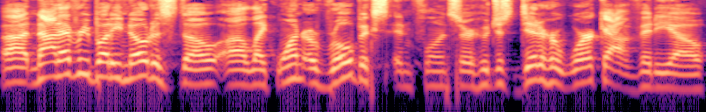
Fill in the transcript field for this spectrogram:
Uh, not everybody noticed though. Uh, like one aerobics influencer who just did her workout video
